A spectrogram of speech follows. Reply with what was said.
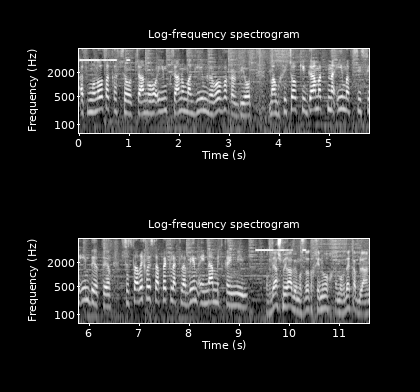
התמונות הקשות שאנו רואים כשאנו מגיעים לרוב הכלביות ממחישות כי גם התנאים הבסיסיים ביותר שצריך לספק לכלבים אינם מתקיימים. עובדי השמירה במוסדות החינוך הם עובדי קבלן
